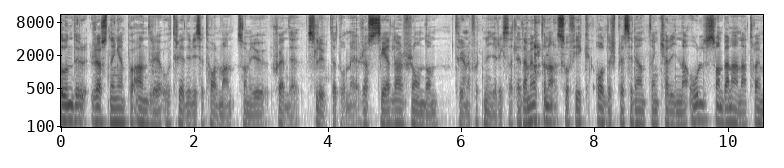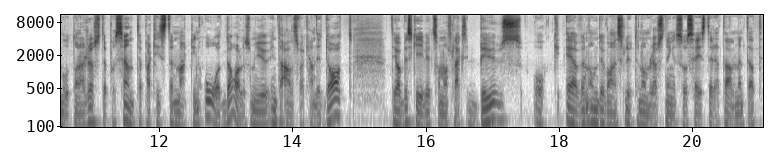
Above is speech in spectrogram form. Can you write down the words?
Under röstningen på andre och tredje vice talman som ju skedde slutet då med röstsedlar från de 349 riksdagsledamöterna så fick ålderspresidenten Karina Olsson bland annat ta emot några röster på centerpartisten Martin Ådahl som ju inte alls var kandidat. Det har beskrivits som någon slags bus och även om det var en sluten omröstning så sägs det rätt allmänt att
